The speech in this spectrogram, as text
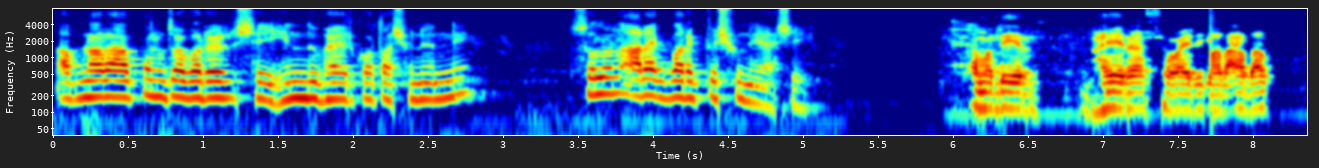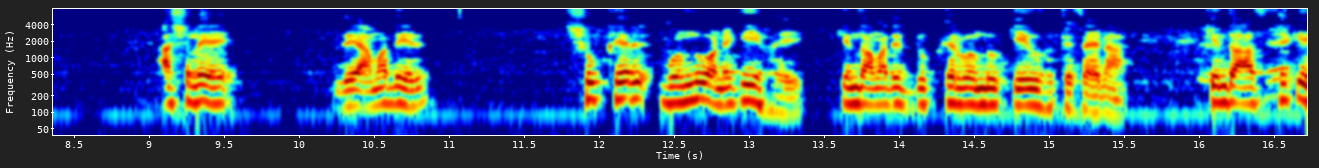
আপনারা পঞ্চগড়ের সেই হিন্দু ভাইয়ের কথা শুনেননি? চলুন আর একবার একটু শুনে আসি। আমাদের ভাইয়েরা সবাই আদাব। আসলে যে আমাদের সুখের বন্ধু অনেকেই হয়, কিন্তু আমাদের দুঃখের বন্ধু কেউ হতে চায় না। কিন্তু আজ থেকে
